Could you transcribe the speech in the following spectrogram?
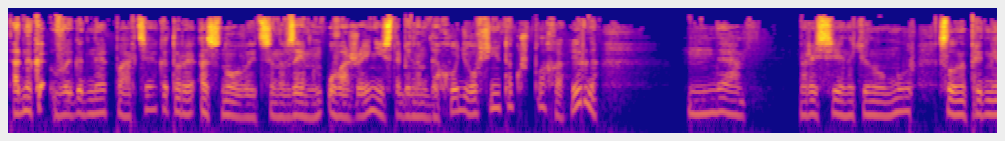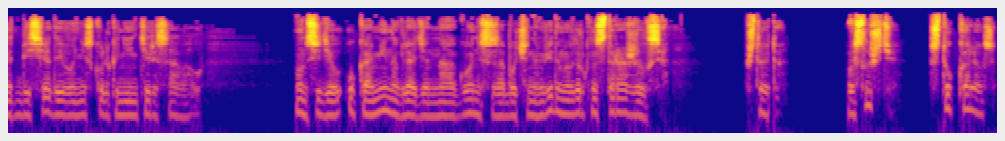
Однако выгодная партия, которая основывается на взаимном уважении и стабильном доходе, вовсе не так уж плоха, верно? Да, Россия накинул Мур, словно предмет беседы его нисколько не интересовал. Он сидел у камина, глядя на огонь с озабоченным видом, и вдруг насторожился. «Что это? Вы слышите? Стук колес».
